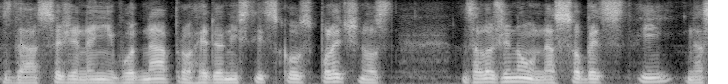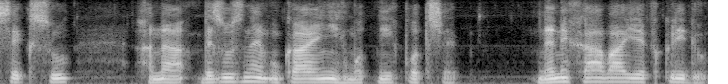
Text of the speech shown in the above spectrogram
Zdá se, že není vhodná pro hedonistickou společnost, založenou na sobectví, na sexu a na bezuzném ukájení hmotných potřeb. Nenechává je v klidu.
